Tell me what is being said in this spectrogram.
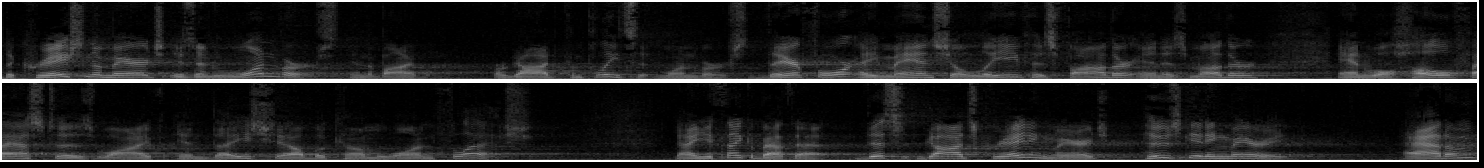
The creation of marriage is in one verse in the Bible, or God completes it in one verse. Therefore, a man shall leave his father and his mother and will hold fast to his wife, and they shall become one flesh. Now, you think about that. This God's creating marriage. Who's getting married? Adam,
